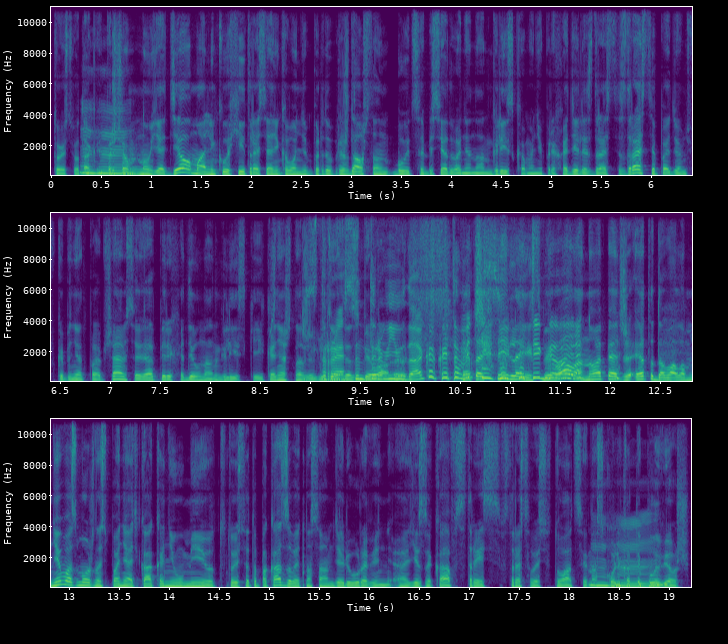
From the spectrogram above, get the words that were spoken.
то есть вот так. Mm-hmm. И причем, ну, я делал маленькую хитрость, я никого не предупреждал, что будет собеседование на английском. Они приходили, здрасте, здрасте, пойдемте в кабинет пообщаемся, я переходил на английский. И, конечно же, людей это сбивало. интервью, да, как это Это сильно их сбивало, но, опять же, это давало мне возможность понять, как они умеют. То есть это показывает, на самом деле, уровень э, языка в, стресс, в стрессовой ситуации, насколько mm-hmm. ты плывешь.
